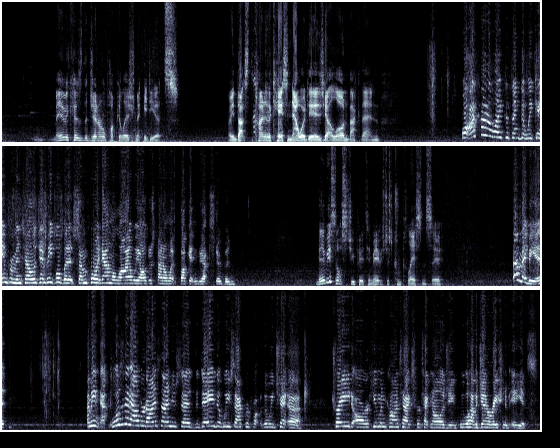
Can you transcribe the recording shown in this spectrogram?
Maybe because the general population are idiots. I mean, that's kind of the case nowadays, yet alone back then. Well, I kind of like to think that we came from intelligent people, but at some point down the line, we all just kind of went fuck it and got stupid. Maybe it's not stupidity, maybe it's just complacency. That may be it. I mean, uh, wasn't it Albert Einstein who said the day that we sacrifice, that we cha- uh, trade our human contacts for technology, we will have a generation of idiots.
